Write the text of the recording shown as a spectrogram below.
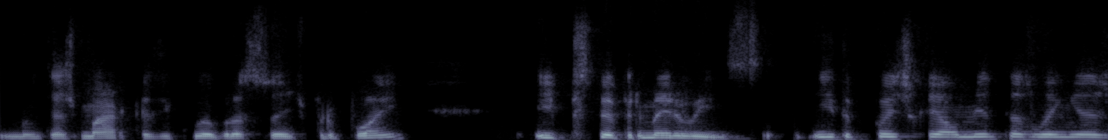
muitas marcas e colaborações propõem e perceber primeiro isso. E depois realmente as linhas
